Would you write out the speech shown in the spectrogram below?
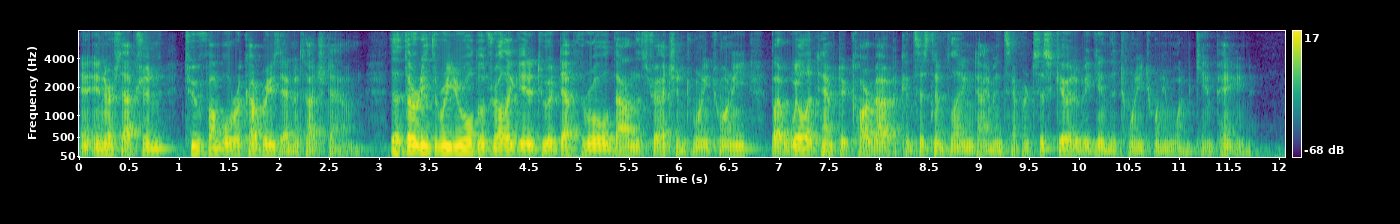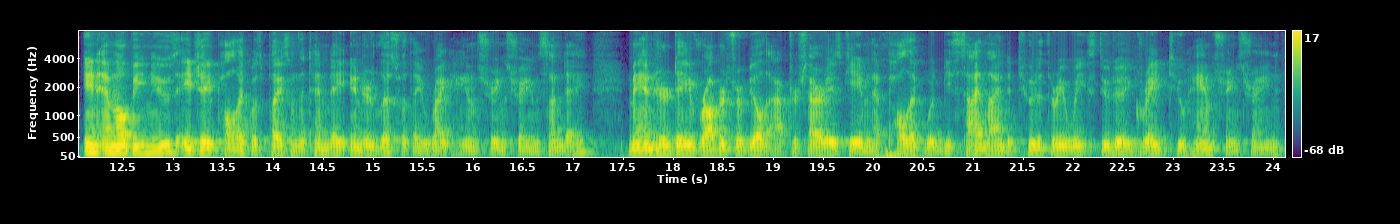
an interception, two fumble recoveries, and a touchdown. The 33 year old was relegated to a depth role down the stretch in 2020, but will attempt to carve out a consistent playing time in San Francisco to begin the 2021 campaign. In MLB news, AJ Pollock was placed on the 10 day injured list with a right hamstring strain Sunday. Manager Dave Roberts revealed after Saturday's game that Pollock would be sidelined two to three weeks due to a grade 2 hamstring strain,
